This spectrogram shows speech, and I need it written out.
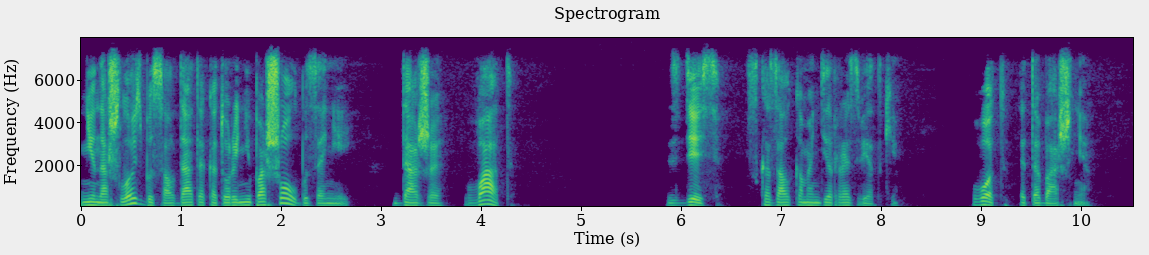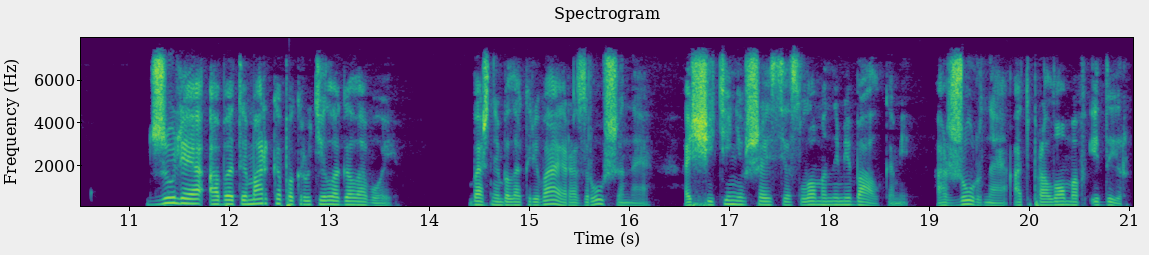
не нашлось бы солдата, который не пошел бы за ней, даже в ад. «Здесь», — сказал командир разведки. Вот эта башня. Джулия Абатемарка покрутила головой. Башня была кривая, разрушенная, ощетинившаяся сломанными балками, ажурная от проломов и дыр,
